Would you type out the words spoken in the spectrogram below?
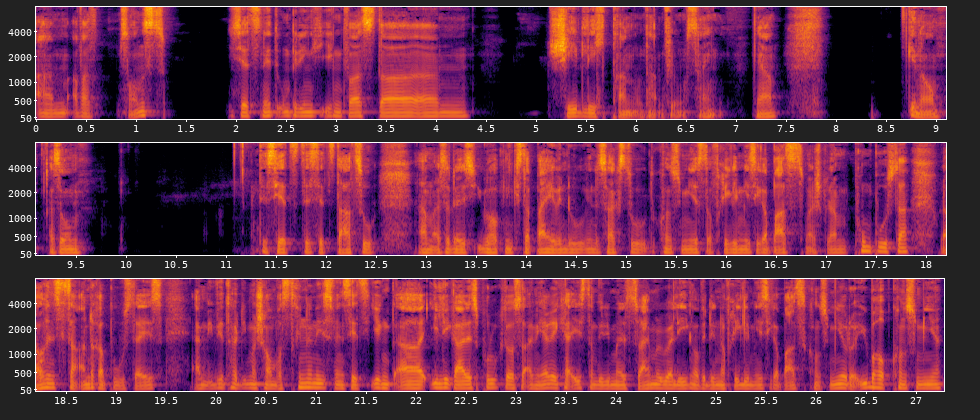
Ähm, aber sonst ist jetzt nicht unbedingt irgendwas da, ähm, schädlich dran, unter Anführungszeichen. Ja. Genau. Also, das jetzt, das jetzt dazu. Ähm, also da ist überhaupt nichts dabei, wenn du, wenn du sagst, du, du konsumierst auf regelmäßiger Basis zum Beispiel einen Pumpbooster oder auch wenn es jetzt ein anderer Booster ist. Ähm, ich würde halt immer schauen, was drinnen ist. Wenn es jetzt irgendein illegales Produkt aus Amerika ist, dann würde ich mir das zweimal überlegen, ob ich den auf regelmäßiger Basis konsumiere oder überhaupt konsumiere.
